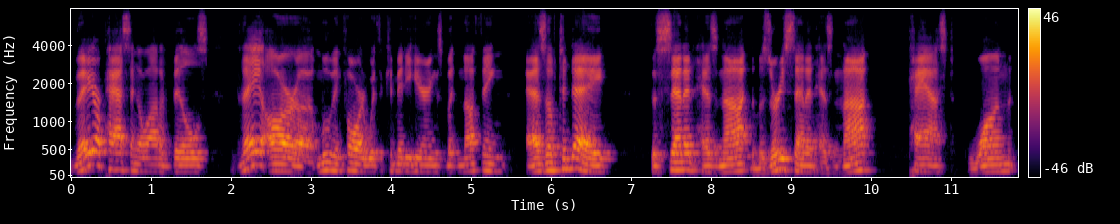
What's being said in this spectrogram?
They are passing a lot of bills they are uh, moving forward with the committee hearings, but nothing as of today. The Senate has not, the Missouri Senate has not passed one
